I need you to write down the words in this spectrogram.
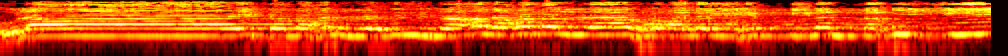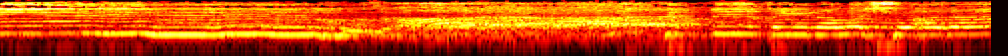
أولئك مع الذين أنعم الله عليهم من النبيين والصديقين والشهداء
